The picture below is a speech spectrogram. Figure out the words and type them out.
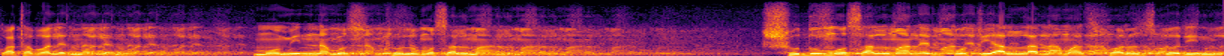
কথা বলেন না কেন? মমিন না শুধু মুসলমান? শুধু মুসলমানের প্রতি আল্লাহ নামাজ ফরজ করিনি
